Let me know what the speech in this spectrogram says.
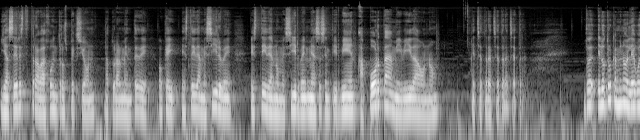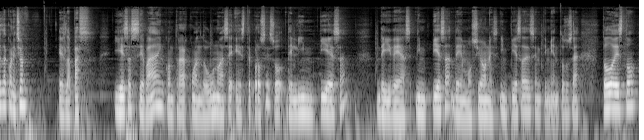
y hacer este trabajo de introspección, naturalmente, de, ok, esta idea me sirve, esta idea no me sirve, me hace sentir bien, aporta a mi vida o no, etcétera, etcétera, etcétera. Entonces, el otro camino del ego es la conexión, es la paz. Y esa se va a encontrar cuando uno hace este proceso de limpieza de ideas, limpieza de emociones, limpieza de sentimientos. O sea, todo esto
